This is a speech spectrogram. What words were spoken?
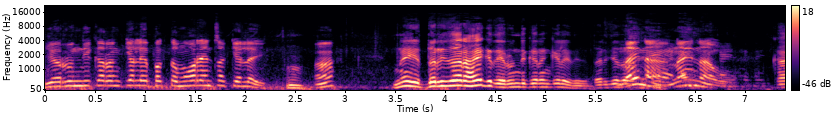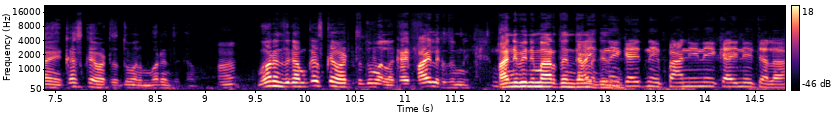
हे रुंदीकरण केलंय फक्त मोऱ्यांचं केलंय. हं? नाही दर्जेदार आहे का ते रुंदीकरण केलंय ते? दर्जेदार नाही ना नाही ना हो. काय कस काय वाटतं तुम्हाला मोऱ्यांचं काम? हं? मोऱ्यांचं काम कसं काय वाटतं तुम्हाला? काय पाहिलं का तुम्ही? पाणी बिणी मारताना काहीच त्यांना नाही? काहीच नाही. पाणी नाही काही नाही त्याला.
